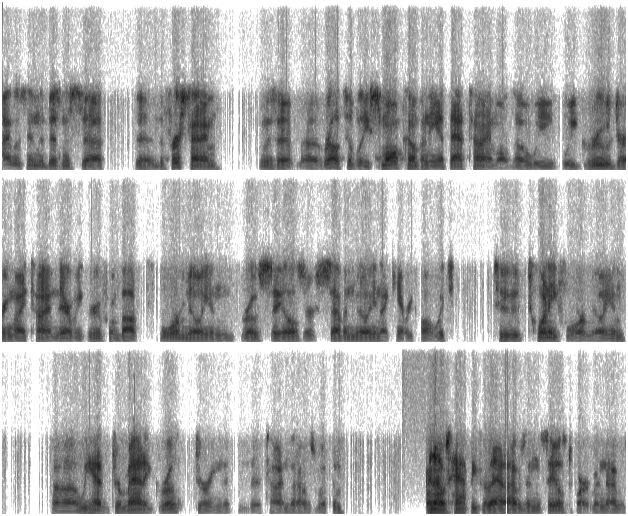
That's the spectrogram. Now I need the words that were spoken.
i was in the business uh the the first time it was a, a relatively small company at that time although we we grew during my time there. We grew from about 4 million gross sales or 7 million i can't recall which to 24 million. Uh we had dramatic growth during the the time that i was with them. And i was happy for that. I was in the sales department. I was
